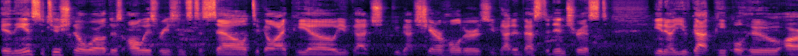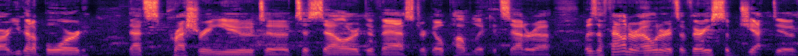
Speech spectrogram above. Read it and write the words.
in the institutional world, there's always reasons to sell, to go IPO. You've got you've got shareholders, you've got invested interest. You know, you've got people who are you've got a board that's pressuring you to to sell or divest or go public, etc. But as a founder owner, it's a very subjective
